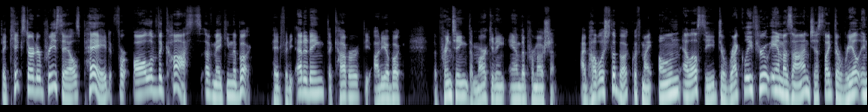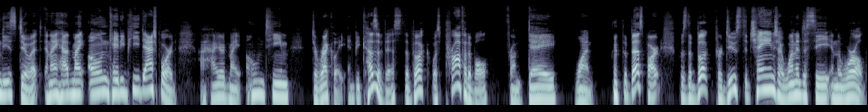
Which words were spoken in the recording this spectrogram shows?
The Kickstarter pre sales paid for all of the costs of making the book, paid for the editing, the cover, the audiobook, the printing, the marketing, and the promotion. I published the book with my own LLC directly through Amazon, just like the real indies do it. And I had my own KDP dashboard. I hired my own team directly. And because of this, the book was profitable from day one. the best part was the book produced the change I wanted to see in the world.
